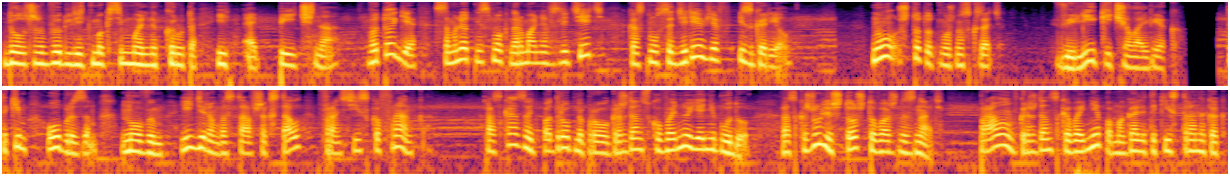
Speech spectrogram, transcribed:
должен выглядеть максимально круто и эпично». В итоге самолет не смог нормально взлететь, коснулся деревьев и сгорел. Ну, что тут можно сказать? Великий человек. Таким образом, новым лидером восставших стал Франсиско Франко. Рассказывать подробно про гражданскую войну я не буду. Расскажу лишь то, что важно знать. Правым в гражданской войне помогали такие страны, как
